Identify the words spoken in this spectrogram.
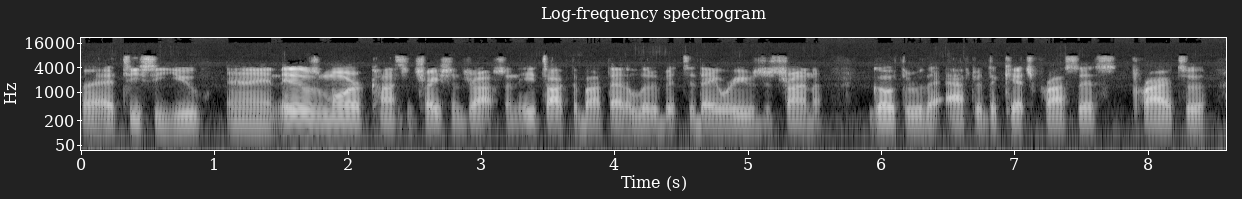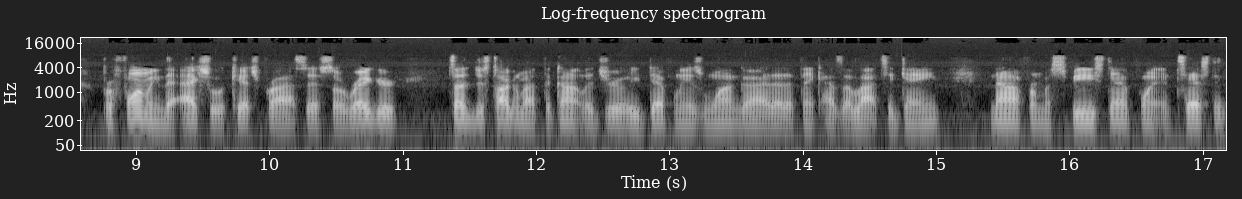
uh, at TCU, and it was more concentration drops. And he talked about that a little bit today, where he was just trying to go through the after the catch process prior to performing the actual catch process. So Reagor, so just talking about the gauntlet drill, he definitely is one guy that I think has a lot to gain. Now, from a speed standpoint and testing,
